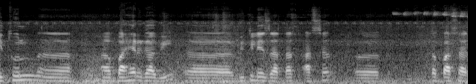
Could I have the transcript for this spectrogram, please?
इथून बाहेरगावी विकले जातात असं तपासात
